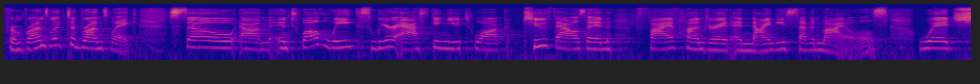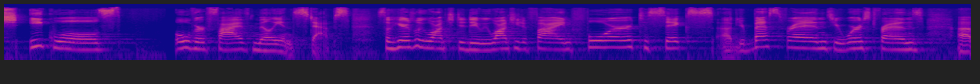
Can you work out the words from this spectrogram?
From Brunswick to Brunswick. So um, in 12 weeks, we are asking you to walk 2,597 miles, which equals over 5 million steps. So here's what we want you to do we want you to find four to six of your best friends, your worst friends. Uh,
